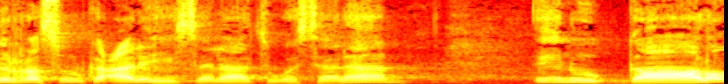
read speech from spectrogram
in rasuulka calayhi salaatu wasalaam inuu gaalo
